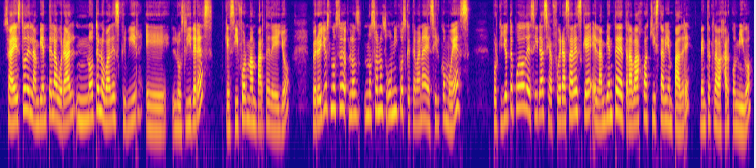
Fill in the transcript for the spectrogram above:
O sea, esto del ambiente laboral no te lo va a describir eh, los líderes, que sí forman parte de ello, pero ellos no, no son los únicos que te van a decir cómo es. Porque yo te puedo decir hacia afuera, ¿sabes qué? El ambiente de trabajo aquí está bien padre, vente a trabajar conmigo,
